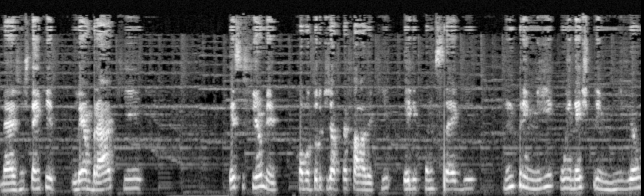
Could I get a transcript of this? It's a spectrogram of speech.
né, a gente tem que lembrar que esse filme, como tudo que já foi falado aqui, ele consegue imprimir o inexprimível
